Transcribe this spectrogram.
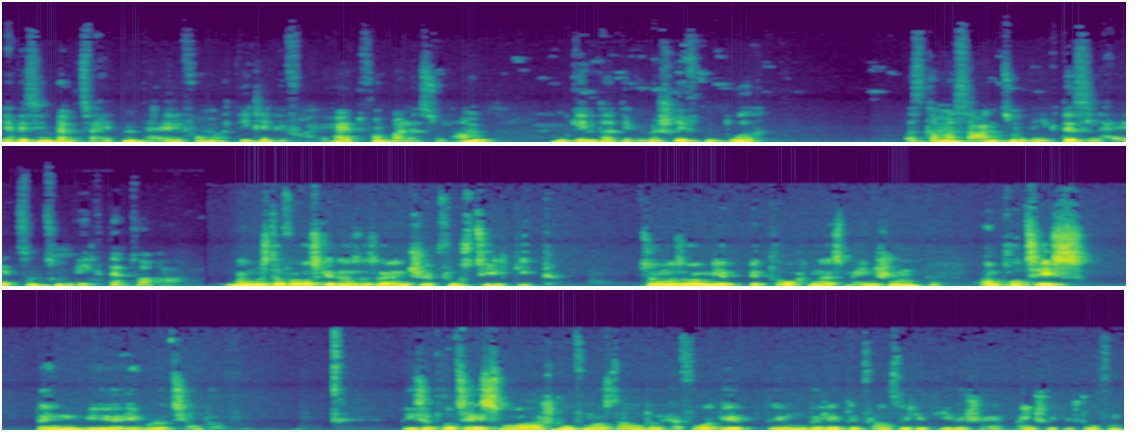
Ja, wir sind beim zweiten Teil vom Artikel Die Freiheit von Bala Solam und gehen da die Überschriften durch. Was kann man sagen zum Weg des Leids und zum Weg der Torah? Man muss davon ausgehen, dass es ein Schöpfungsziel gibt. Sagen wir so, wir betrachten als Menschen einen Prozess, den wir Evolution taufen. Dieser Prozess, wo eine Stufen aus der anderen hervorgeht, die unbelebte, pflanzliche, tierische, menschliche Stufen,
